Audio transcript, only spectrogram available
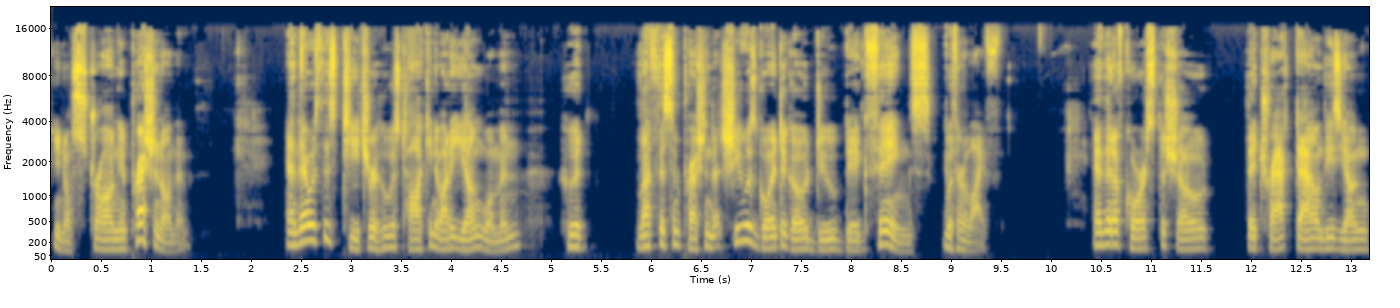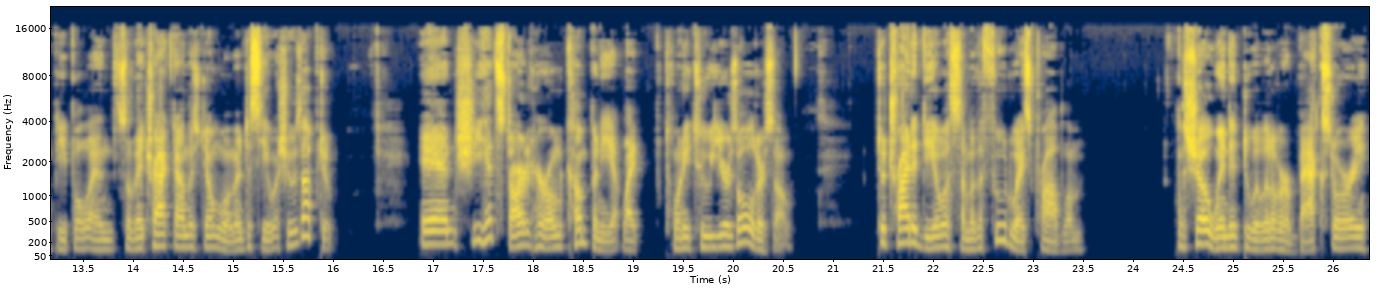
you know, strong impression on them. And there was this teacher who was talking about a young woman who had left this impression that she was going to go do big things with her life. And then, of course, the show, they tracked down these young people, and so they tracked down this young woman to see what she was up to. And she had started her own company at like 22 years old or so to try to deal with some of the food waste problem. The show went into a little of her backstory.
